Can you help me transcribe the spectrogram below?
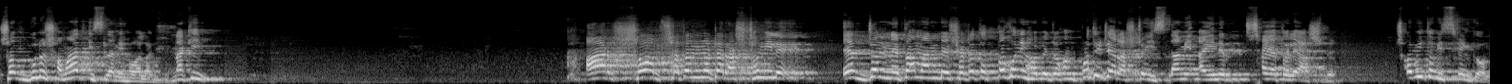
সবগুলো সমাজ ইসলামী হওয়া লাগবে, নাকি? আর সব সাতান্নটা রাষ্ট্র মিলে একজন নেতা মানবে, সেটা তো তখনই হবে যখন প্রতিটা রাষ্ট্র ইসলামী আইনের ছায়া ছায়াতলে আসবে। সবই তো বিশৃঙ্খল।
